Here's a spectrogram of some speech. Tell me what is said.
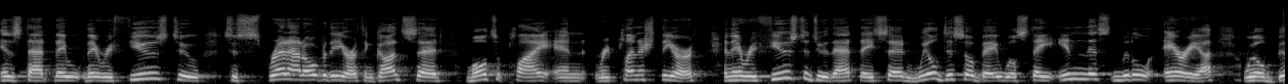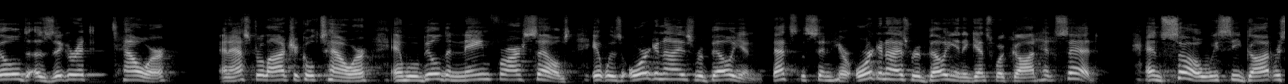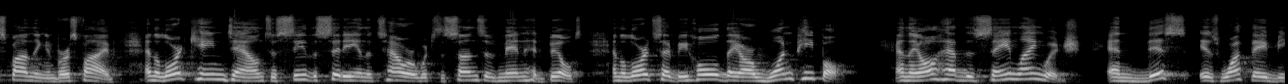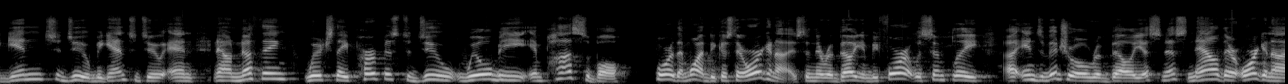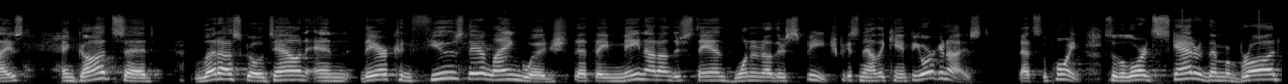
is that they, they refused to, to spread out over the earth, and God said, multiply and replenish the earth. And they refused to do that. They said, we'll disobey, we'll stay in this little area, we'll build a ziggurat tower, an astrological tower, and we'll build a name for ourselves. It was organized rebellion. That's the sin here. Organized rebellion against what God had said. And so we see God responding in verse 5. And the Lord came down to see the city and the tower which the sons of men had built. And the Lord said, Behold, they are one people, and they all have the same language. And this is what they begin to do, began to do. And now nothing which they purpose to do will be impossible for them. Why? Because they're organized in their rebellion. Before it was simply uh, individual rebelliousness. Now they're organized. And God said, let us go down and there confuse their language that they may not understand one another's speech because now they can't be organized. That's the point. So the Lord scattered them abroad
